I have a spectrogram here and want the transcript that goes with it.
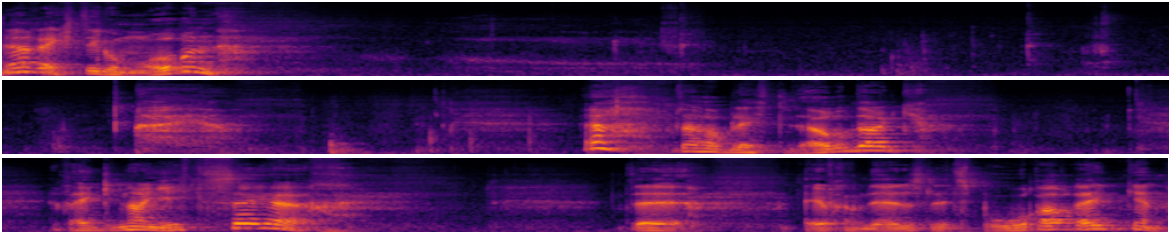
Ja, riktig god morgen. Ja, det har blitt lørdag. Regnet har gitt seg her. Det er fremdeles litt spor av regn.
